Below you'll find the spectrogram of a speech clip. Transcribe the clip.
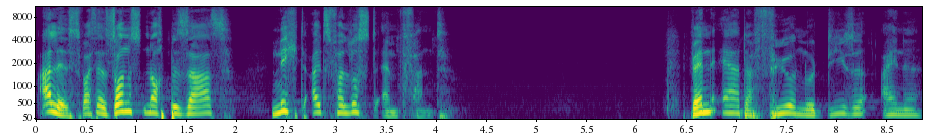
alles, was er sonst noch besaß, nicht als Verlust empfand, wenn er dafür nur diese eine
